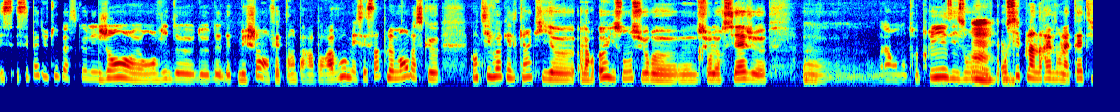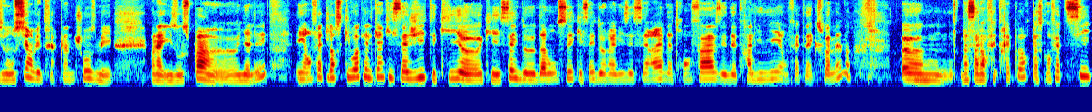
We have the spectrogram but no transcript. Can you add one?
c'est pas du tout parce que les gens ont envie d'être de, méchants en fait hein, par rapport à vous, mais c'est simplement parce que quand ils voient quelqu'un qui, alors eux, ils sont sur sur leur siège voilà, en entreprise. Ils ont, mmh. aussi plein de rêves dans la tête. Ils ont aussi envie de faire plein de choses, mais voilà, ils n'osent pas euh, y aller. Et en fait, lorsqu'ils voient quelqu'un qui s'agite et qui, euh, qui essaye d'avancer, qui essaye de réaliser ses rêves, d'être en phase et d'être aligné en fait avec soi-même, euh, bah, ça leur fait très peur parce qu'en fait, si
